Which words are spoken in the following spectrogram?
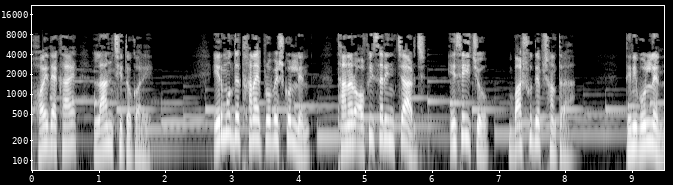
ভয় দেখায়, লাঞ্ছিত করে। এর মধ্যে থানায় প্রবেশ করলেন থানার officer in charge SHO Basudeb Santra. তিনি বললেন,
